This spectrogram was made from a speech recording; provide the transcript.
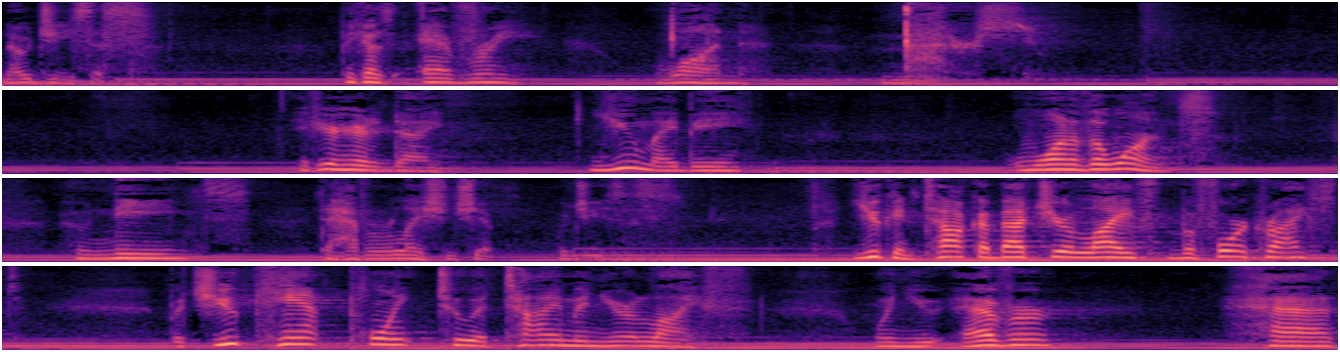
know Jesus. Because every one matters. If you're here today, you may be one of the ones who needs to have a relationship with Jesus. You can talk about your life before Christ. But you can't point to a time in your life when you ever had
